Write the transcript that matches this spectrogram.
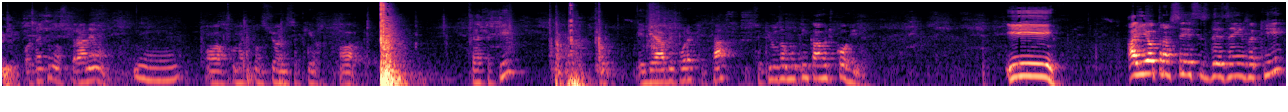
Importante mostrar, né, amor? É. Ó, como é que funciona isso aqui, ó. Ó. Fecha aqui. Ele abre por aqui, tá? Isso aqui usa muito em carro de corrida. E aí eu tracei esses desenhos aqui.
